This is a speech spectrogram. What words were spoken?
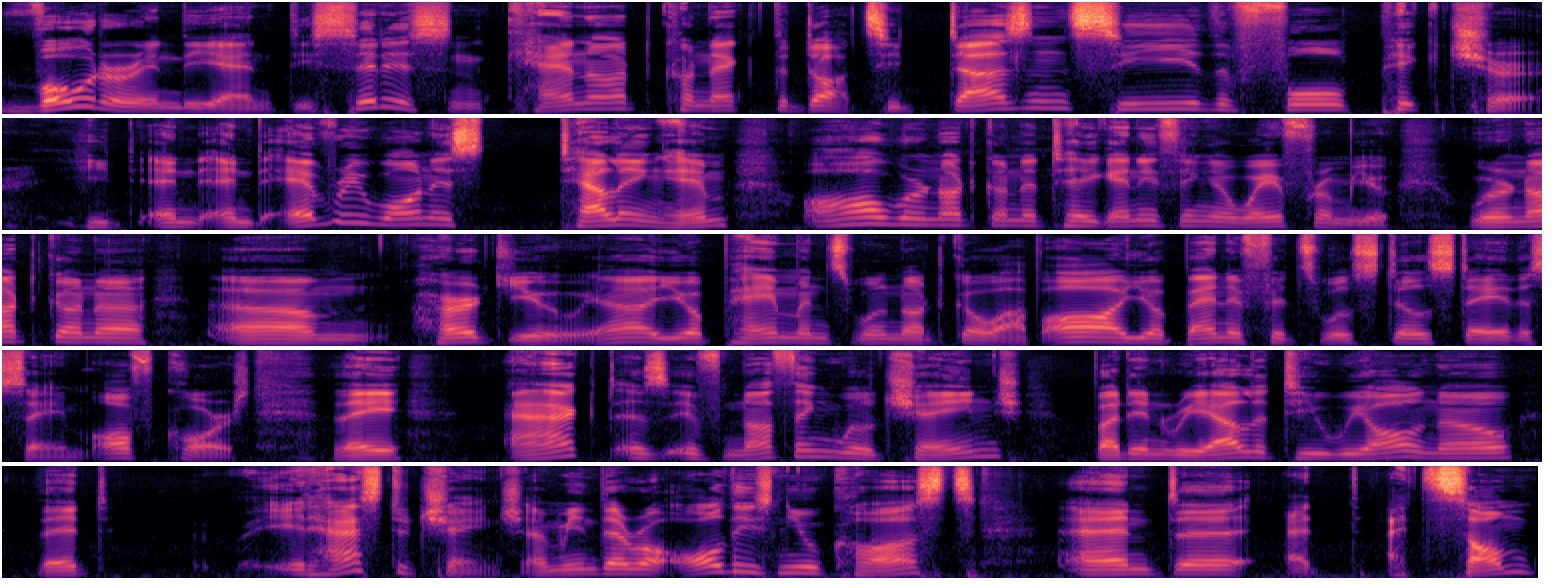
voter in the end, the citizen, cannot connect the dots. He doesn't see the full picture. He and and everyone is telling him, "Oh, we're not going to take anything away from you. We're not going to um, hurt you. Yeah, your payments will not go up. Oh, your benefits will still stay the same." Of course, they act as if nothing will change, but in reality, we all know that it has to change. I mean, there are all these new costs, and uh, at at some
